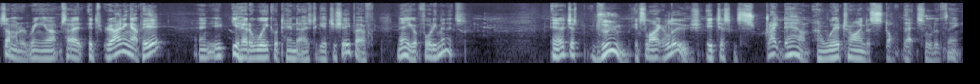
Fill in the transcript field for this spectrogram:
someone would ring you up and say, It's raining up here. And you, you had a week or 10 days to get your sheep off. Now you've got 40 minutes. And it just zoom. It's like a luge. It just straight down. And we're trying to stop that sort of thing.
